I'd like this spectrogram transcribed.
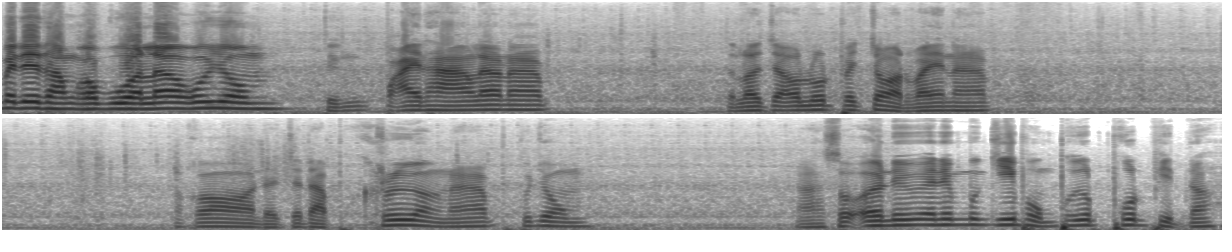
ไม่ได้ทำขบวนแล้วคุณผู้ชม ถึงปลายทางแล้วนะครับ แต่เราจะเอารถไปจอดไว้นะครับ แล้วก็เดี๋ยวจะดับเครื่องนะครับคุณผู้ชม อ่าโซเออนี่อันนี้เมื่อกี้ผมพูดพูดผิดเนาะ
